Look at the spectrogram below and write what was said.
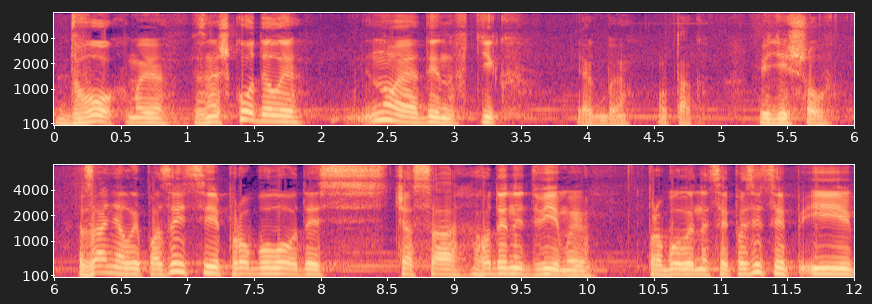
двох ми знешкодили, ну і один втік, якби отак, відійшов. Зайняли позиції, пробуло десь часа, години-дві ми пробули на цій позиції і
